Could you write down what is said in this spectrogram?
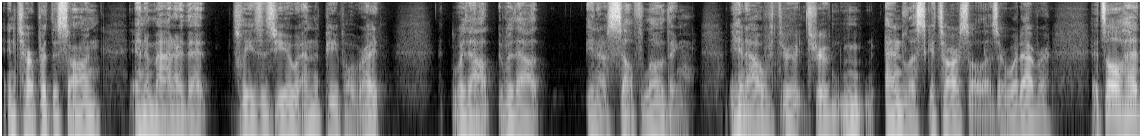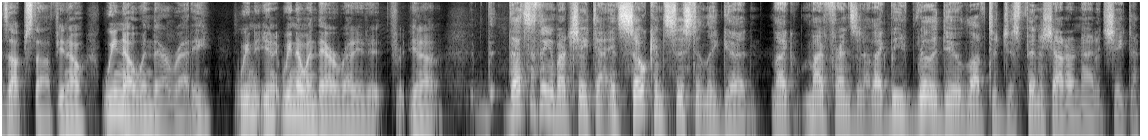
Interpret the song in a manner that pleases you and the people, right? Without without you know self-loathing, you know through through endless guitar solos or whatever. It's all heads up stuff. You know, we know when they're ready. We we know when they're ready to for, you know. That's the thing about Shakedown. It's so consistently good. Like my friends and I, like we really do love to just finish out our night at Shakedown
